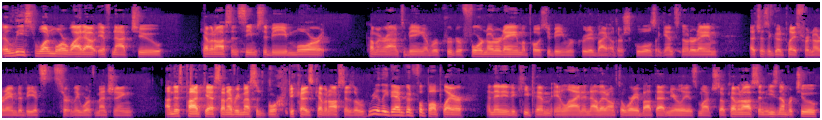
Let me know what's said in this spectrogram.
at least one more wideout, if not two. Kevin Austin seems to be more coming around to being a recruiter for Notre Dame opposed to being recruited by other schools against Notre Dame. That's just a good place for Notre Dame to be. It's certainly worth mentioning on this podcast on every message board because Kevin Austin is a really damn good football player and they need to keep him in line. And now they don't have to worry about that nearly as much. So Kevin Austin, he's number two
